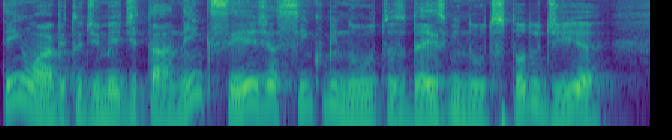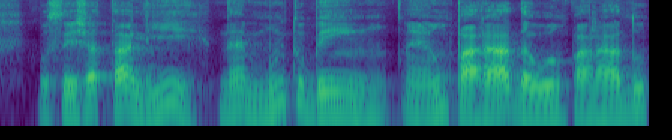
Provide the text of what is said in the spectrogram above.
tem o hábito de meditar, nem que seja 5 minutos, 10 minutos todo dia, você já está ali né, muito bem é, amparada ou amparado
